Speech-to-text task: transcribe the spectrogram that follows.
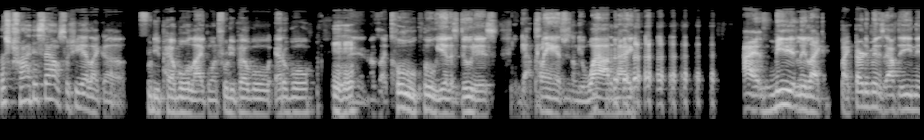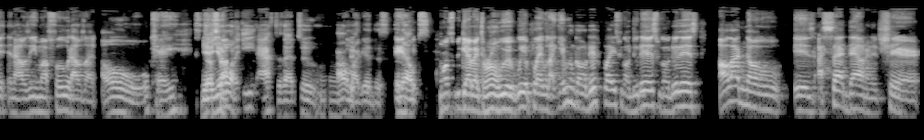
let's try this out. So she had like a fruity pebble, like one fruity pebble edible. mhm. And I was like, cool, cool, yeah, let's do this. We got plans, we're just gonna get wild tonight. I immediately like like 30 minutes after eating it and I was eating my food, I was like, oh, okay. yeah, Stuff you don't want to eat after that too. Mhm. Oh my goodness, it Yeah. helps. once we got back to the room, we were, we were playing. We're like, yeah, we're gonna go to this place. We're gonna do this. We're gonna do this. All I know is I sat down in a chair,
